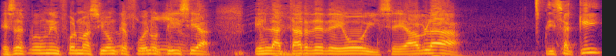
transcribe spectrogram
Esa fue una información que fue mío. noticia en la tarde de hoy. Se habla, dice aquí,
